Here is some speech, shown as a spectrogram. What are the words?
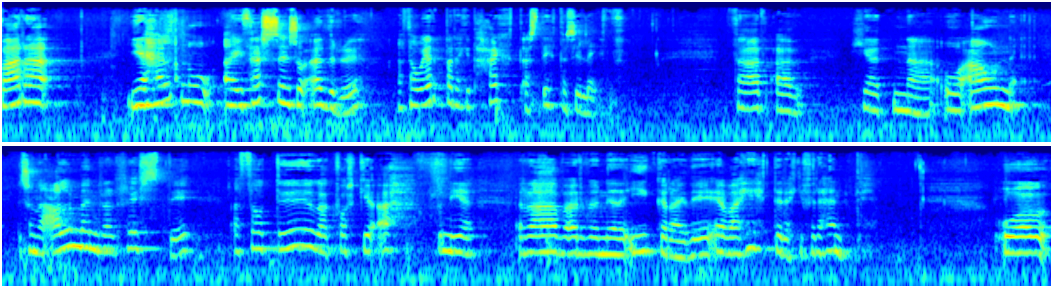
bara Ég held nú að í þessu eins og öðru að þá er bara ekkert hægt að stitta sér leið. Það að hérna og án svona almennra hristi að þá duga hvorki öppni raförfun eða ígræði ef að hitt er ekki fyrir hendi. Og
